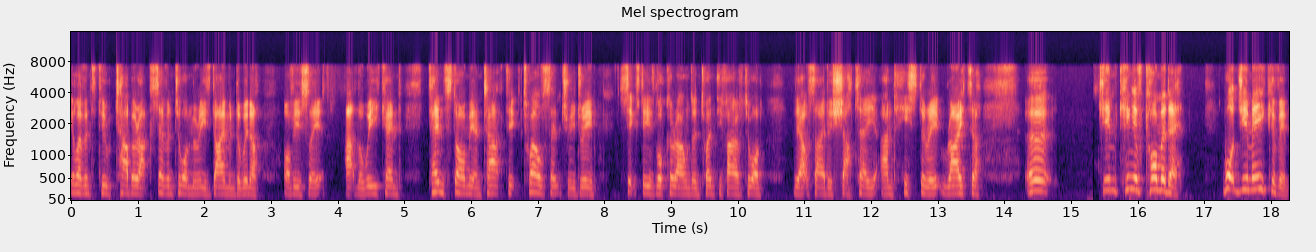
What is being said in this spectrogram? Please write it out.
11 to 2 Tabarrak, 7 to 1 Marie's Diamond, the winner, obviously, at the weekend. 10 Stormy Antarctic, 12 Century Dream, 16's Look Around, and 25 to 1 the Outsiders Chate and history writer. Uh, Jim King of Comedy, what do you make of him?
